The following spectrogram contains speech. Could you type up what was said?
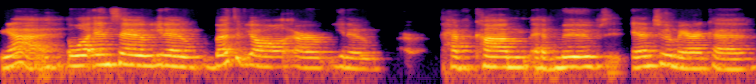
Yeah. Well, and so, you know, both of y'all are, you know, have come, have moved into America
